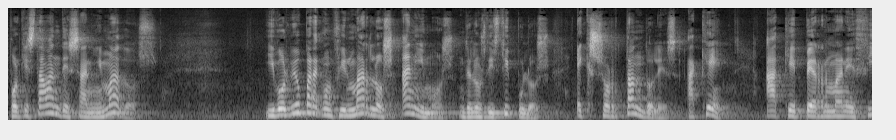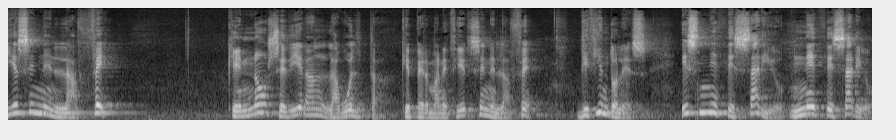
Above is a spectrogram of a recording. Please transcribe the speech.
porque estaban desanimados. Y volvió para confirmar los ánimos de los discípulos, exhortándoles a qué? A que permaneciesen en la fe, que no se dieran la vuelta, que permaneciesen en la fe, diciéndoles, es necesario, necesario,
